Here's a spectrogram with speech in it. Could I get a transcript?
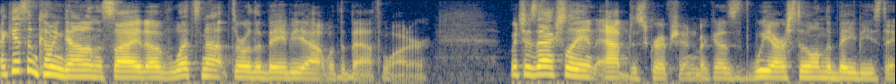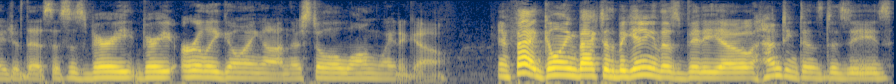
I guess I'm coming down on the side of let's not throw the baby out with the bathwater, which is actually an apt description because we are still in the baby stage of this. This is very, very early going on. There's still a long way to go. In fact, going back to the beginning of this video, Huntington's disease,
